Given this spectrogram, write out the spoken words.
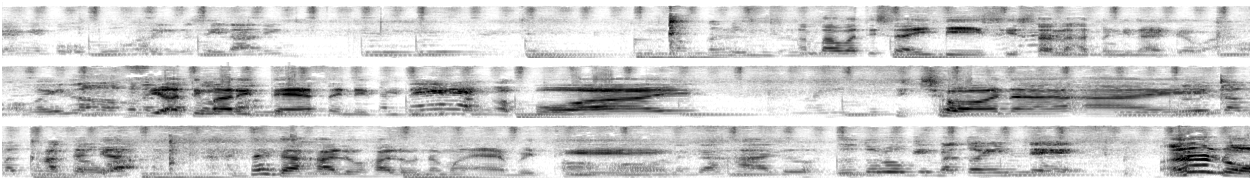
Kaya may buo-buo ka rin na sa ilalim. Ang bawat isa ay busy sa lahat ng ginagawa. Oo, ngayon lang ako Si Ate Marites ay nagdidikit ng apoy. Si Chona ay Ngayon lang nagkagawa. naga- naghahalo-halo ng mga Oo, everything. naghahalo. Dudurugin ba to? Hindi. Ano no?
